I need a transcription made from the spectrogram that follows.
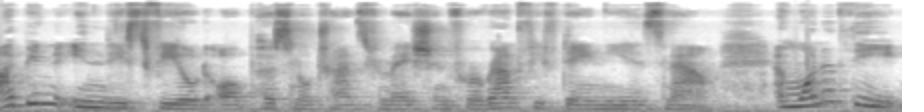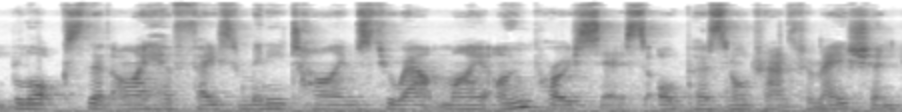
I've been in this field of personal transformation for around 15 years now. And one of the blocks that I have faced many times throughout my own process of personal transformation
